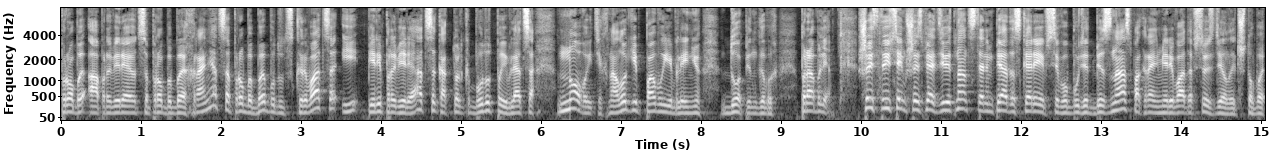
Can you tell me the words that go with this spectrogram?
Пробы А проверяются, пробы Б хранятся, пробы Б будут скрываться и перепроверяться, как только будут появляться новые технологии по выявлению допинговых проблем. 637-6519, Олимпиада, скорее всего, будет без нас. По крайней мере, ВАДА все сделает, чтобы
